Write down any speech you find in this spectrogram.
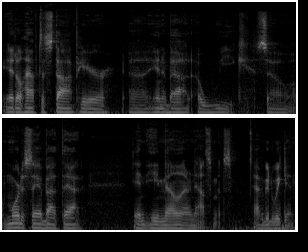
it'll have to stop here uh, in about a week. So, more to say about that in email and announcements. Have a good weekend.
